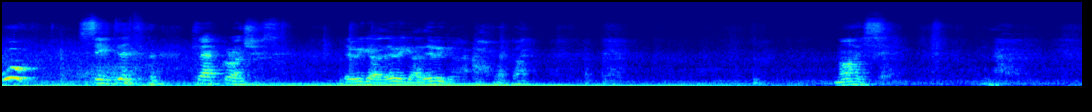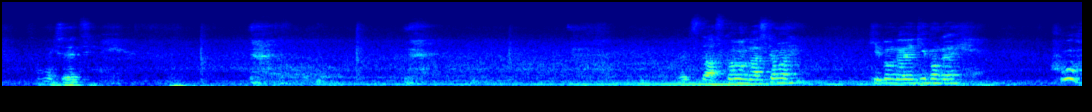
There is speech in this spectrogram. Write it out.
woo, seated clap crunches. There we go, there we go, there we go. Oh, my bum. Nice. Something's hurting Good stuff. Come on, guys, come on. Keep on going, keep on going. Whew.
